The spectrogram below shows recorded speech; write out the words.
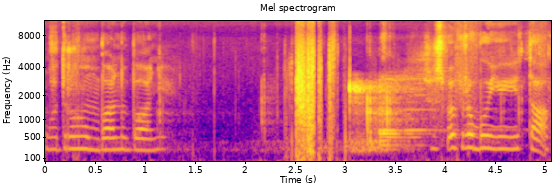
в другому банбані. Зараз попробую і так.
